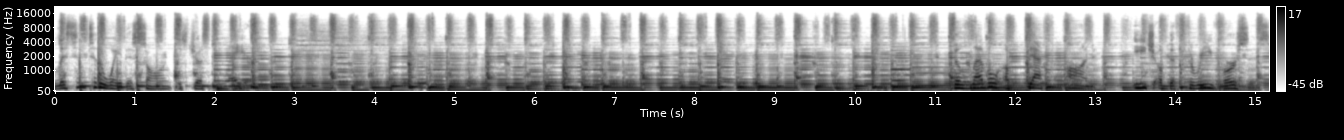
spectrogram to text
Listen to the way this song is just layered. The level of depth on each of the three verses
